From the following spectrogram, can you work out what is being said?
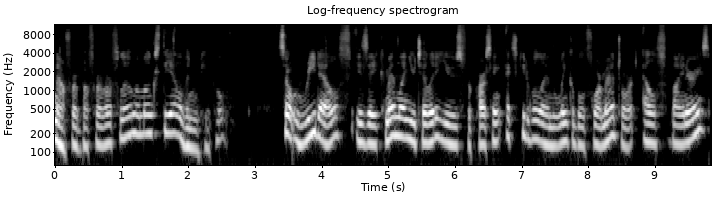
And now for a buffer overflow amongst the Elven people. So readelf is a command line utility used for parsing executable and linkable format, or ELF binaries,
